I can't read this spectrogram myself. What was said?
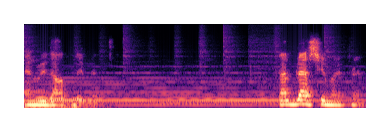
and without limit. God bless you, my friend.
